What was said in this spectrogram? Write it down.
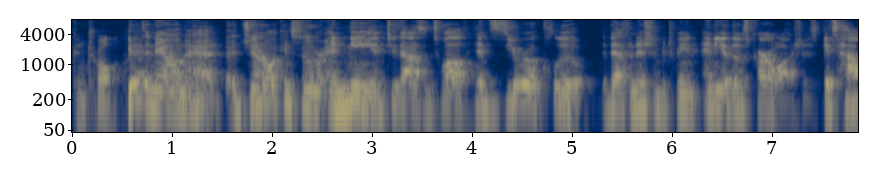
control. You hit the nail on the head. A general consumer and me in 2012 had zero clue the definition between any of those car washes. It's how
